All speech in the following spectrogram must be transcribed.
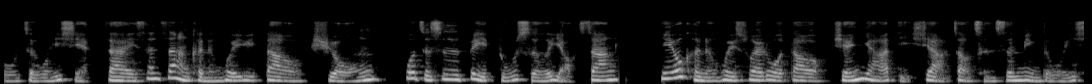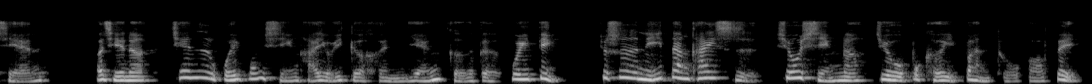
伏着危险，在山上可能会遇到熊，或者是被毒蛇咬伤，也有可能会摔落到悬崖底下，造成生命的危险。而且呢，千日回风行还有一个很严格的规定，就是你一旦开始修行呢，就不可以半途而废。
